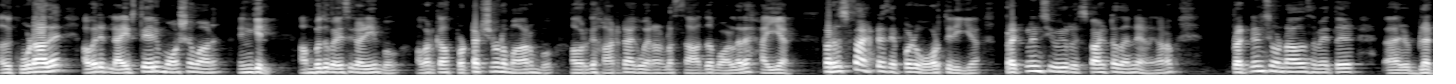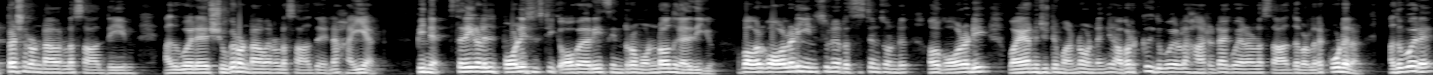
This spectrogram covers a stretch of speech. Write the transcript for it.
അത് കൂടാതെ അവർ ലൈഫ് സ്റ്റൈലും മോശമാണ്. എങ്കിൽ അമ്പത് വയസ്സ് കഴിയുമ്പോൾ അവർക്ക് ആ പ്രൊട്ടക്ഷനോട് മാറുമ്പോൾ അവർക്ക് ഹാർട്ട് അറ്റാക്ക് വരാനുള്ള സാധ്യത വളരെ ഹൈ ആണ്. അപ്പോൾ റിസ്ക് ഫാക്ടേഴ്സ് എപ്പോഴും ഓർത്തിരിക്കുക. പ്രഗ്നൻസി ഒരു റിസ്ക് ഫാക്ടർ തന്നെയാണ്. കാരണം പ്രഗ്നൻസി ഉണ്ടാകുന്ന സമയത്ത് ബ്ലഡ് പ്രഷർ ഉണ്ടാകാനുള്ള സാധ്യതയും അതുപോലെ ഷുഗർ ഉണ്ടാകാനുള്ള സാധ്യതയും എല്ലാം ഹൈ ആണ്. പിന്നെ സ്ത്രീകളിൽ പോളിസിസ്റ്റിക് ഓവറി സിൻഡ്രോം ഉണ്ടോ എന്ന് കരുതിക്കും. അപ്പോൾ അവർക്ക് ഓൾറെഡി ഇൻസുലിൻ റെസിസ്റ്റൻസ് ഉണ്ട്. അവർക്ക് ഓൾറെഡി വയറിന് ചുറ്റും വണ്ണം ഉണ്ടെങ്കിൽ അവർക്ക് ഇതുപോലെയുള്ള ഹാർട്ട് അറ്റാക്ക് വരാനുള്ള സാധ്യത വളരെ കൂടുതലാണ്. അതുപോലെ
